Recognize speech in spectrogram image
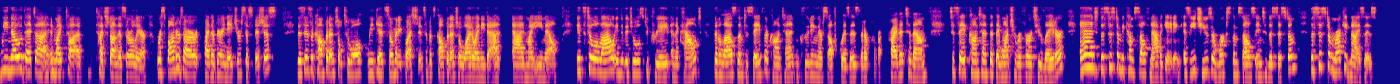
we know that, uh, and Mike touched on this earlier, responders are by their very nature suspicious. This is a confidential tool. We get so many questions. If it's confidential, why do I need to add, my email? It's to allow individuals to create an account that allows them to save their content, including their self quizzes that are pr private to them, to save content that they want to refer to later. And the system becomes self-navigating. As each user works themselves into the system, the system recognizes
